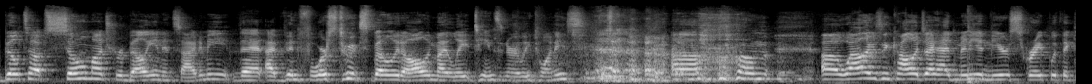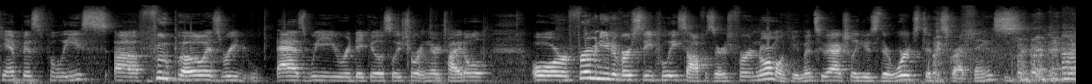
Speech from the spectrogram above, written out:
built up so much rebellion inside of me that I've been forced to expel it all in my late teens and early 20s. um, uh, while I was in college, I had many a near scrape with the campus police, uh, FUPO, as, re- as we ridiculously shorten their title, or Furman University police officers for normal humans who actually use their words to describe things.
